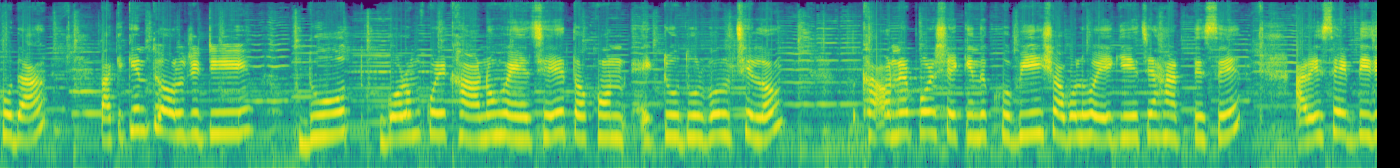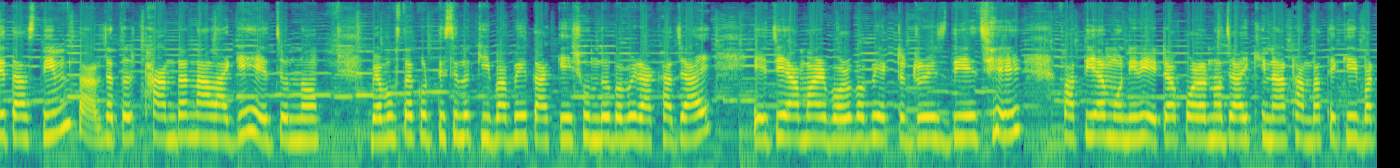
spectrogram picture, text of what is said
ক্ষুধা। তাকে কিন্তু অলরেডি দুধ গরম করে খাওয়ানো হয়েছে, তখন একটু দুর্বল ছিল। খাওয়ানোর পর সে কিন্তু খুবই সবল হয়ে গিয়েছে, হাঁটতেছে। আর এই সাইড দিয়ে যে তাসনিম, তার যাতে ঠান্ডা না লাগে, এর জন্য ব্যবস্থা করতেছিল কীভাবে তাকে সুন্দরভাবে রাখা যায়। এই যে আমার বড়ভাবে একটা ড্রেস দিয়েছে, ফাতিয়া মনির, এটা পরানো যায় কি না ঠান্ডা থেকে বাট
